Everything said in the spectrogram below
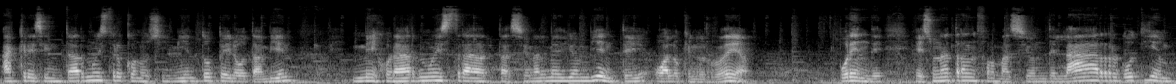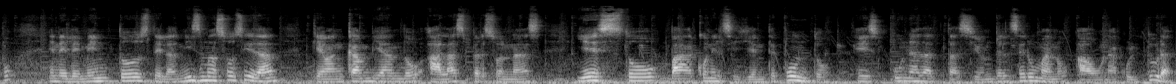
acrecentar nuestro conocimiento pero también mejorar nuestra adaptación al medio ambiente o a lo que nos rodea. Por ende, es una transformación de largo tiempo en elementos de la misma sociedad que van cambiando a las personas y esto va con el siguiente punto, es una adaptación del ser humano a una cultura,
